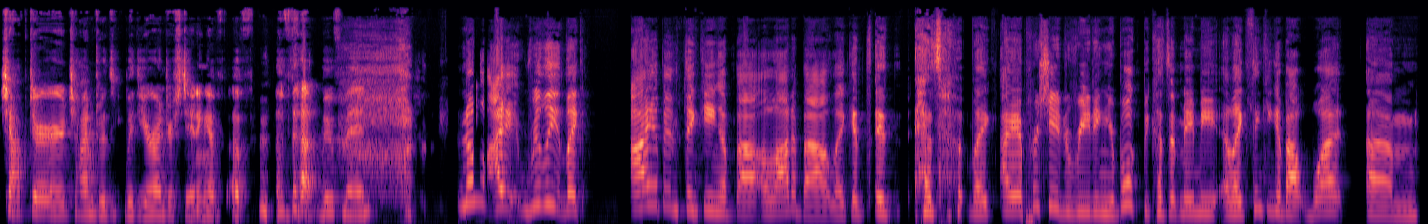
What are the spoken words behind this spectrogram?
chapter chimed with, with your understanding of, of, of that movement. No, I really like I have been thinking about a lot about like it it has like I appreciated reading your book because it made me like thinking about what um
